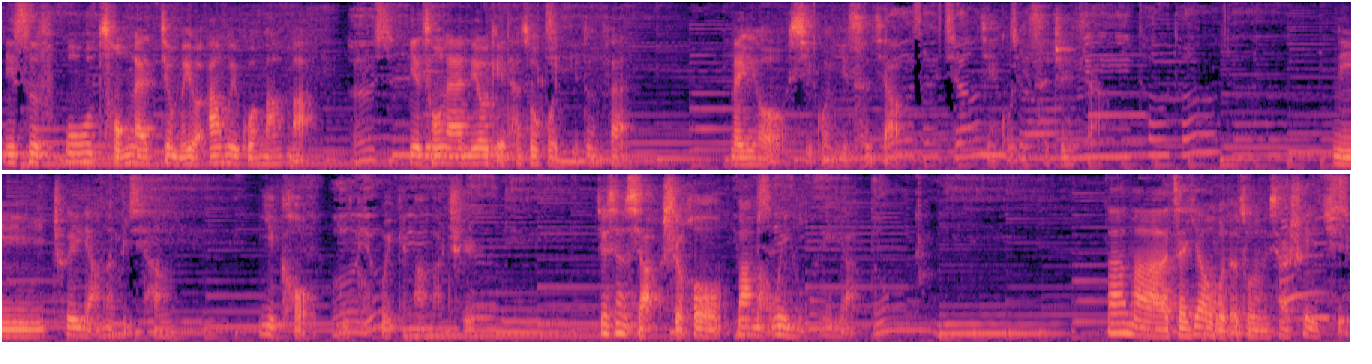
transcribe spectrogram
你似乎从来就没有安慰过妈妈，也从来没有给她做过一顿饭，没有洗过一次脚，剪过一次指甲。你吹凉了米汤，一口一口喂给妈妈吃，就像小时候妈妈喂你那样。妈妈在药物的作用下睡去，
